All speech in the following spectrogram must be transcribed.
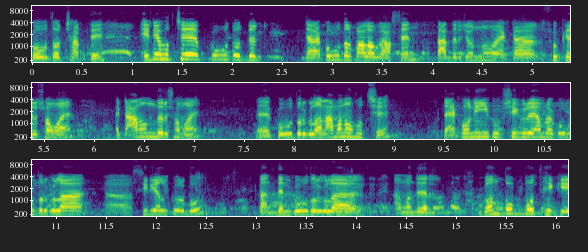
কবুতর ছাড়তে। এটা হচ্ছে কবুতরদের, যারা কবুতর পালক আছেন, তাদের জন্য একটা সুখের সময়, একটা আনন্দের সময় কবুতরগুলা নামানো হচ্ছে। তো এখনই খুব শীঘ্রই আমরা কবুতরগুলা সিরিয়াল করব। তার দেন কবুতরগুলা আমাদের গন্তব্য থেকে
